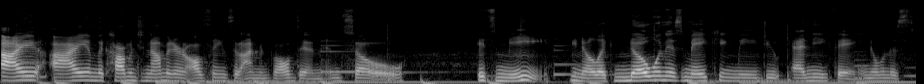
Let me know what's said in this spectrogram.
I, I am the common denominator in all the things that I'm involved in. And so, it's me. You know, like no one is making me do anything. No one is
